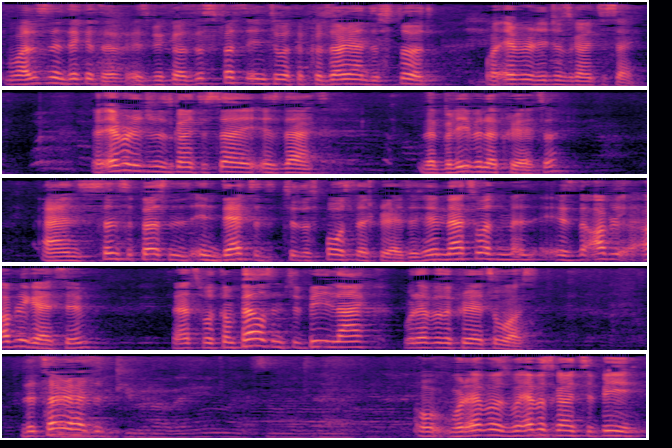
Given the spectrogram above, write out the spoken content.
why this is indicative is because this fits into what the Kuzari understood what every religion is going to say. Every religion is going to say is that they believe in a creator, and since a person is indebted to the force that created him, that's what is the obli- obligates him that's what compels him to be like whatever the Creator was. The Torah has a, or whatever whatever's going to be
